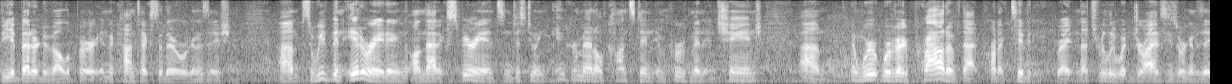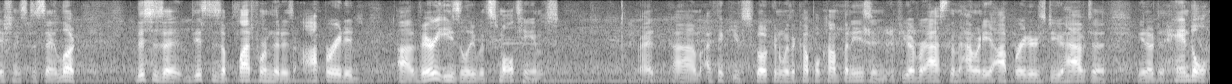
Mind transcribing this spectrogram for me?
be a better developer in the context of their organization. Um, so we've been iterating on that experience and just doing incremental, constant improvement and change. Um, and we're, we're very proud of that productivity, right? And that's really what drives these organizations to say, look, this is a, this is a platform that is operated uh, very easily with small teams, right? Um, I think you've spoken with a couple companies, and if you ever ask them how many operators do you have to, you know, to handle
